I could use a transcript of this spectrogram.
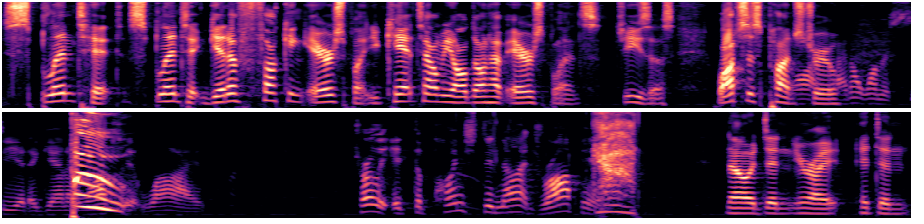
Splint it, splint it. Get a fucking air splint. You can't tell me y'all don't have air splints. Jesus, watch this punch, Drew. I don't want to see it again. I Boo! watched it live. Charlie, it, the punch did not drop him. God, no, it didn't. You're right. It didn't.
